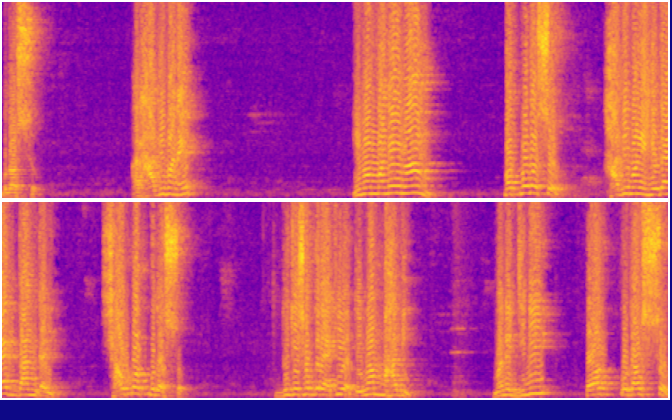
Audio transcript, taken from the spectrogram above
প্রদর্শক আর হাদি মানে? ইমাম মানে ইমাম, পথ প্রদর্শক হাদি মানে হেদায়ত দানকারী সাও পথ প্রদর্শক দুটো শব্দের একই অর্থ, ইমাম মাহাদি মানে যিনি পথ প্রদর্শক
